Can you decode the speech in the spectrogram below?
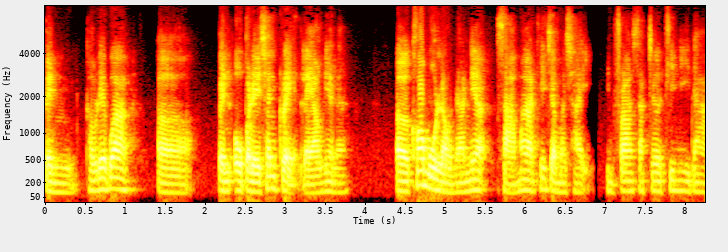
เป็นเขาเรียกว่าเอ่อเป็น operation grade แล้วเนี่ยนะเอ่อข้อมูลเหล่านั้นเนี่ยสามารถที่จะมาใช้ infrastructure ที่นี่ได้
